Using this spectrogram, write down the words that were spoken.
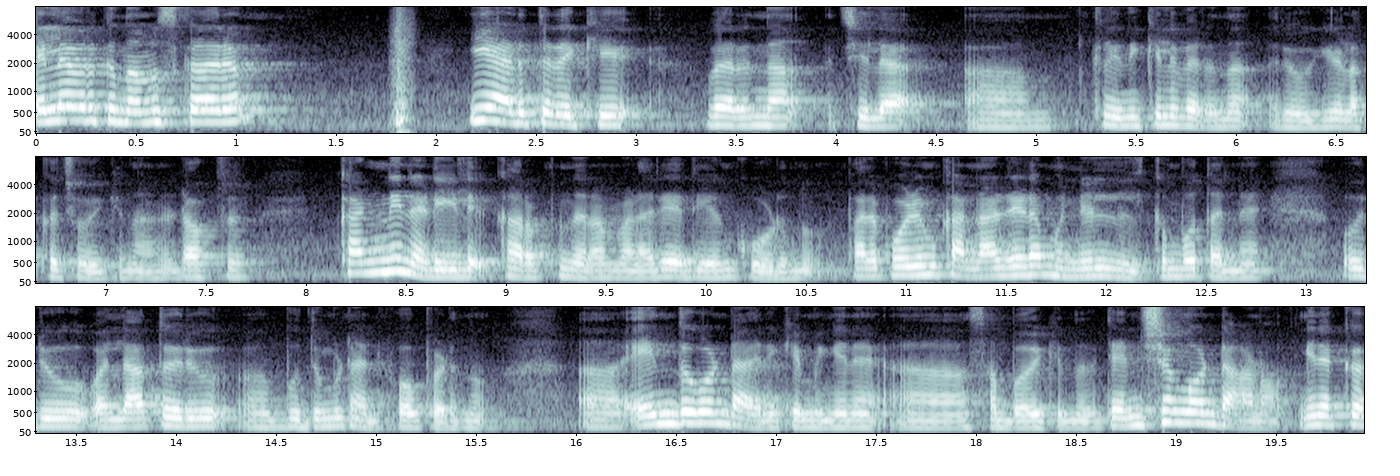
എല്ലാവർക്കും നമസ്കാരം. ഈ അടുത്തിടയ്ക്ക് വരുന്ന ചില ക്ലിനിക്കിൽ വരുന്ന രോഗികളൊക്കെ ചോദിക്കുന്നതാണ്. ഡോക്ടർ കണ്ണിനടിയിൽ കറുപ്പ് നിറം വളരെയധികം കൂടുന്നു. പലപ്പോഴും കണ്ണാടിയുടെ മുന്നിൽ നിൽക്കുമ്പോൾ തന്നെ ഒരു വല്ലാത്തൊരു ബുദ്ധിമുട്ട് അനുഭവപ്പെടുന്നു. എന്തുകൊണ്ടായിരിക്കും ഇങ്ങനെ സംഭവിക്കുന്നത്? ടെൻഷൻ കൊണ്ടാണോ? ഇങ്ങനെയൊക്കെ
